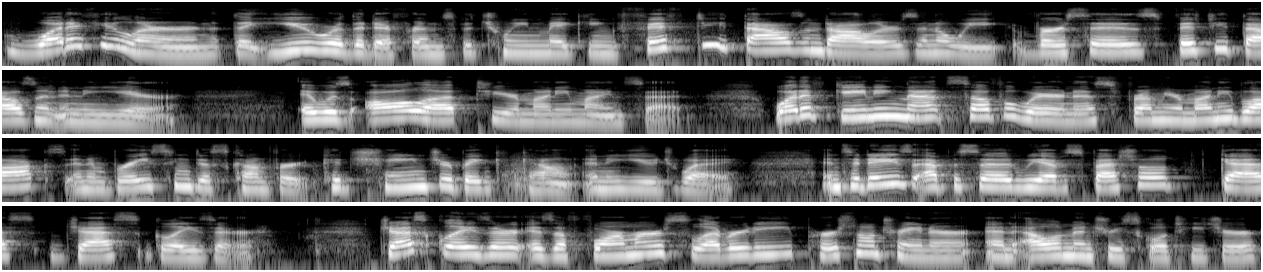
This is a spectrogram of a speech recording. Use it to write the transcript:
What if you learn that you were the difference between making $50,000 in a week versus $50,000 in a year? It was all up to your money mindset. What if gaining that self awareness from your money blocks and embracing discomfort could change your bank account in a huge way? In today's episode, we have special guest Jess Glazer. Jess Glazer is a former celebrity personal trainer and elementary school teacher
